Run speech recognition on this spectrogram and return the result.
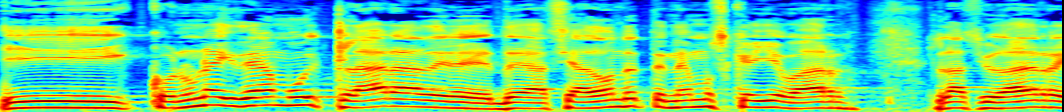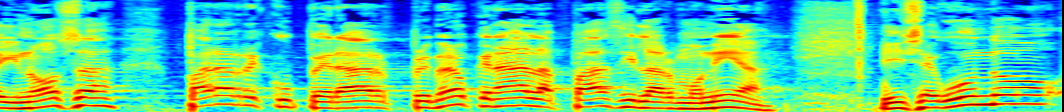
y con una idea muy clara de, de hacia dónde tenemos que llevar la ciudad de Reynosa para recuperar, primero que nada, la paz y la armonía. Y segundo,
